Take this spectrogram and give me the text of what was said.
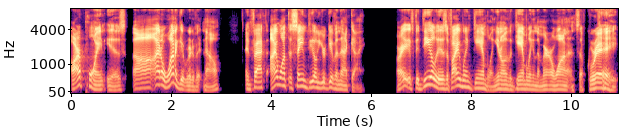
Our point is, uh, I don't want to get rid of it now. In fact, I want the same deal you're giving that guy. All right. If the deal is, if I went gambling, you know, the gambling and the marijuana and stuff, great.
